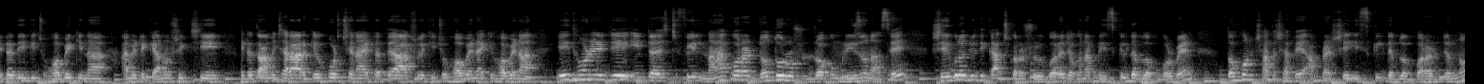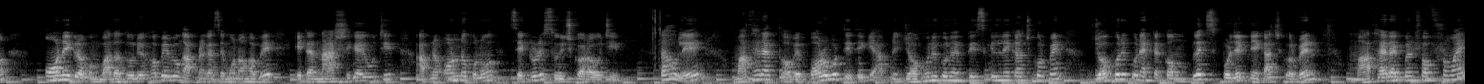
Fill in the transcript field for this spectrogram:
এটা দিয়ে কিছু হবে কিনা? আমি এটা কেন শিখছি? এটা তো আমি ছাড়া আর কেউ করছে না, এটাতে আসলে কিছু হবে নাকি হবে না? এই ধরনের যে ইন্টারেস্ট ফিল না করার যত রকম রিজন আছে, সেগুলো যদি কাজ করা শুরু করে, যখন আপনি স্কিল ডেভেলপ করবেন, তখন সাথে সাথে আপনার সেই স্কিল ডেভেলপ করার জন্য অনেক রকম বাধা তৈরি হবে এবং আপনার কাছে মনে হবে এটা না শেখাই উচিত, আপনার অন্য কোনো সেক্টরে সুইচ করা উচিত। তাহলে মাথায় রাখতে হবে পরবর্তী থেকে আপনি যখনই কোনো একটা স্কিল নিয়ে কাজ করবেন, যখনই কোনো একটা কমপ্লেক্স প্রজেক্ট নিয়ে কাজ করবেন, মাথায় রাখবেন সবসময়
